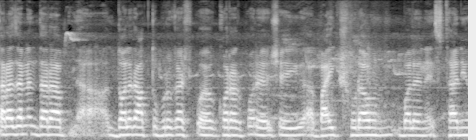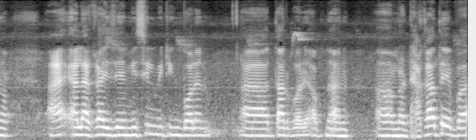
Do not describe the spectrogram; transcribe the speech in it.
তারা জানেন তারা দলের আত্মপ্রকাশ করার পরে সেই বাইক শোডাউন বলেন স্থানীয় এলাকায় যে মিছিল মিটিং বলেন তারপরে আপনার ঢাকাতে বা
